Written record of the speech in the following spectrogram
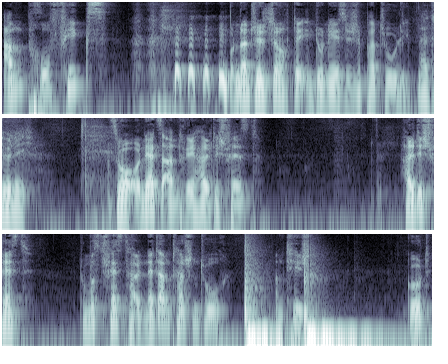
Amprofix und natürlich noch der indonesische Patchouli. Natürlich. So, und jetzt, André, halt dich fest. Halt dich fest. Du musst festhalten, nicht am Taschentuch, am Tisch. Gut?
